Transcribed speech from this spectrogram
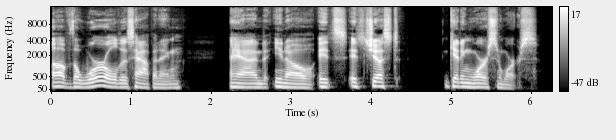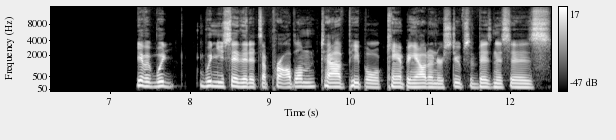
of the world is happening, and you know, it's it's just getting worse and worse. Yeah, but would wouldn't you say that it's a problem to have people camping out under stoops of businesses,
